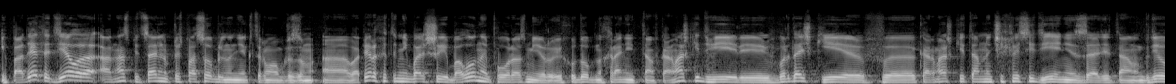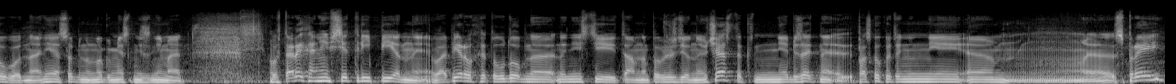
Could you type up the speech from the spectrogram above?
И под это дело она специально приспособлена некоторым образом. А, во-первых, это небольшие баллоны по размеру. Их удобно хранить там в кармашке двери, в бардачке, в э, кармашке там на чехле сиденья сзади, там где угодно. Они особенно много места не занимают. Во-вторых, они все три пенные. Во-первых, это удобно нанести там на поврежденный участок. Не обязательно, поскольку это не эм, э, спрей,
